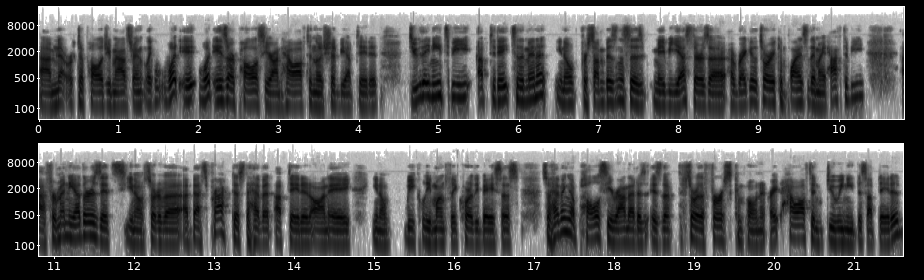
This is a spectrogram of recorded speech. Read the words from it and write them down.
um, network topology maps, like what is, what is our policy around how often those should be updated? Do they need to be up to date to the minute? You know, for some businesses, maybe yes, there's a, a regulatory compliance that they might have to be. Uh, for many others, it's you know sort of a, a best practice to have it updated on a you know weekly, monthly, quarterly basis. So having a policy around that is, is the sort of the first component, right? How often do we need this updated?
